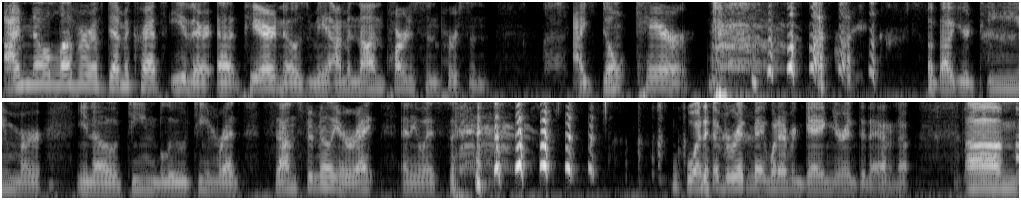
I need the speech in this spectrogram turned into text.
I'm no lover of Democrats either. Uh, Pierre knows me. I'm a nonpartisan person. I don't care. about your team or you know team blue team red. Sounds familiar right? Anyways whatever it may whatever gang you're in today i don't know. Um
